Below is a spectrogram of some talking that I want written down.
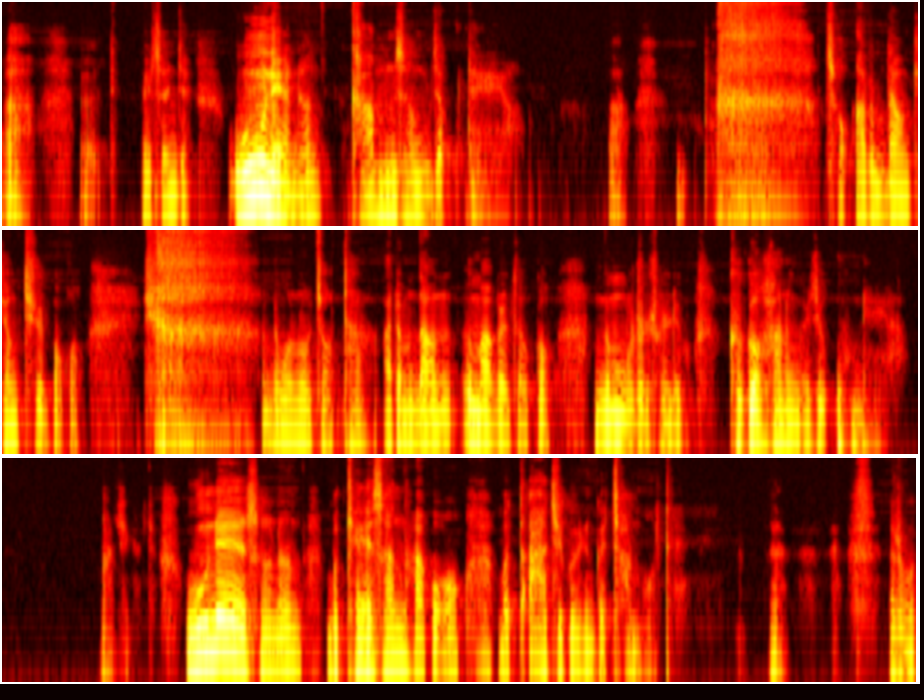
아, 어, 그래서 이제 우뇌는 감성적 뇌예요. 아, 저 아름다운 경치를 보고, 이야, 너무너무 좋다. 아름다운 음악을 듣고 눈물을 흘리고 그거 하는 것이 우뇌야. 아시겠죠? 운에서는 뭐 계산하고 뭐 따지고 이런 거 잘 못해. 네. 여러분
